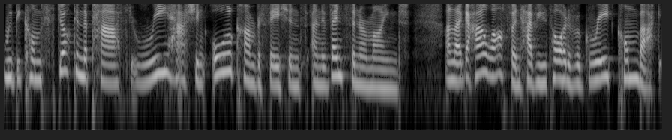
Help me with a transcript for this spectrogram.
We become stuck in the past, rehashing old conversations and events in our mind. And like, how often have you thought of a great comeback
